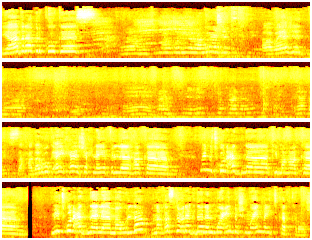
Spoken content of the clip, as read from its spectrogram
يا ضرب بركوكس راه تما قولي راه واجد آه واجد يعطيك الصحة. دروك أي حاجة حنايا في هكا من تكون عندنا كيما هكا؟ ملي تكون عندنا لامة ولا؟ نغسلو على قدانا المعين باش المعين ما يتكركروش.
